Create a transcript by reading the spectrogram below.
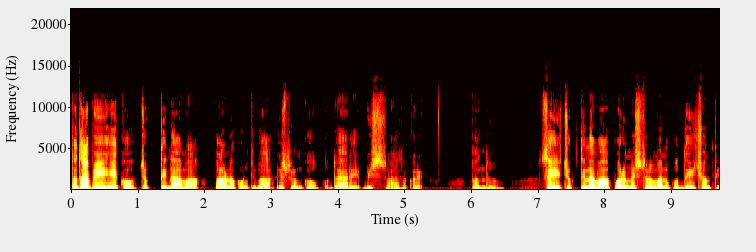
ତଥାପି ଏକ ଚୁକ୍ତିନାମା ପାଳନ କରୁଥିବା ଈଶ୍ୱରଙ୍କ ଦୟାରେ ବିଶ୍ୱାସ କରେ। ବନ୍ଧୁ ସେହି ଚୁକ୍ତିନାମା ପରମେଶ୍ୱରମାନଙ୍କୁ ଦେଇଛନ୍ତି।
